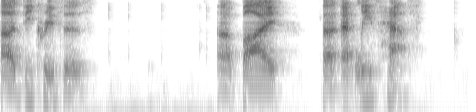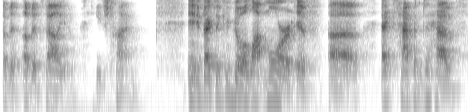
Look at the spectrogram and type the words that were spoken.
uh, decreases uh, by uh, at least half of it of its value each time. In fact, it could go a lot more if uh, x happened to have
